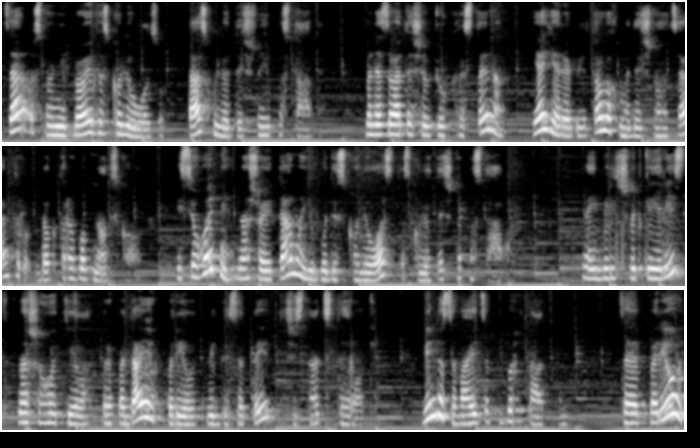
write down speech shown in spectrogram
Це основні прояви сколіозу та сколіотичної постави. Мене звати Шевчук Христина, я є реабілітолог медичного центру доктора Бобновського. І сьогодні нашою темою буде сколіоз та сколіотична постава. Найбільш швидкий ріст нашого тіла припадає в період від 10 до 16 років. Він називається пубертатним. Це період,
